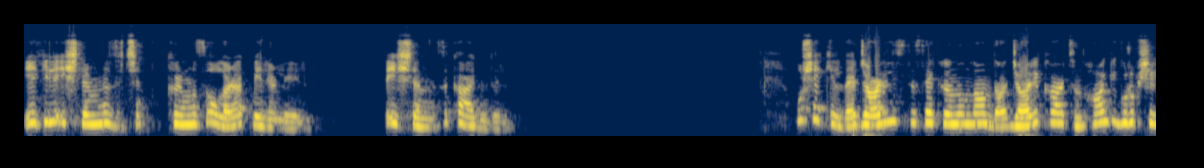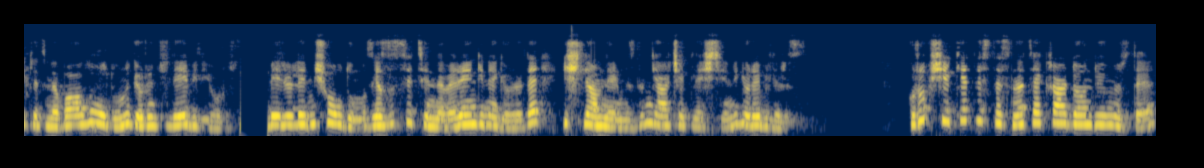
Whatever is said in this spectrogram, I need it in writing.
İlgili işlemimiz için kırmızı olarak belirleyelim. Ve işlemimizi kaydedelim. Bu şekilde cari listesi ekranından da cari kartın hangi grup şirketine bağlı olduğunu görüntüleyebiliyoruz belirlemiş olduğumuz yazı stiline ve rengine göre de işlemlerimizin gerçekleştiğini görebiliriz. Grup şirket listesine tekrar döndüğümüzde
